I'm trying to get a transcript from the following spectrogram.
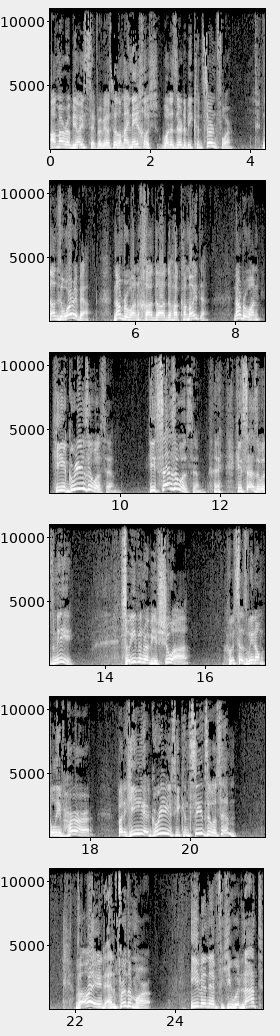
Amar Rabbi Yosef, Rabbi Yosef, my nechosh, what is there to be concerned for? Nothing to worry about. Number one, chada de Number one, he agrees it was him. He says it was him. he says it was me. So even Rabbi Yeshua, who says we don't believe her, but he agrees, he concedes it was him. Va'oid, and furthermore, even if he would not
